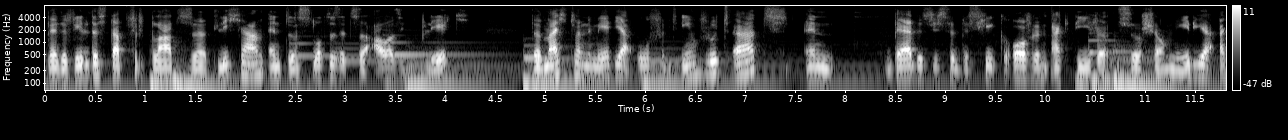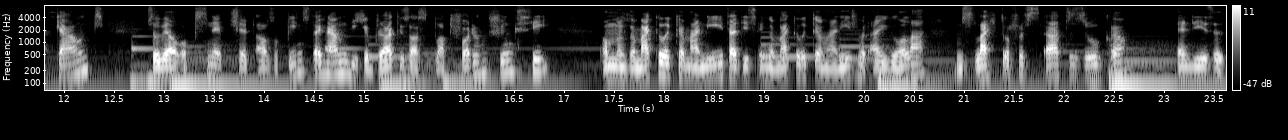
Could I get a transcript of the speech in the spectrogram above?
Bij de vierde stap verplaatsen ze het lichaam en tenslotte zetten ze alles in bleek. De macht van de media oefent invloed uit en beide zussen beschikken over een actieve social media account, zowel op Snapchat als op Instagram. Die gebruiken ze als platformfunctie om een gemakkelijke manier, dat is een gemakkelijke manier voor Ayola om slachtoffers uit te zoeken en deze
